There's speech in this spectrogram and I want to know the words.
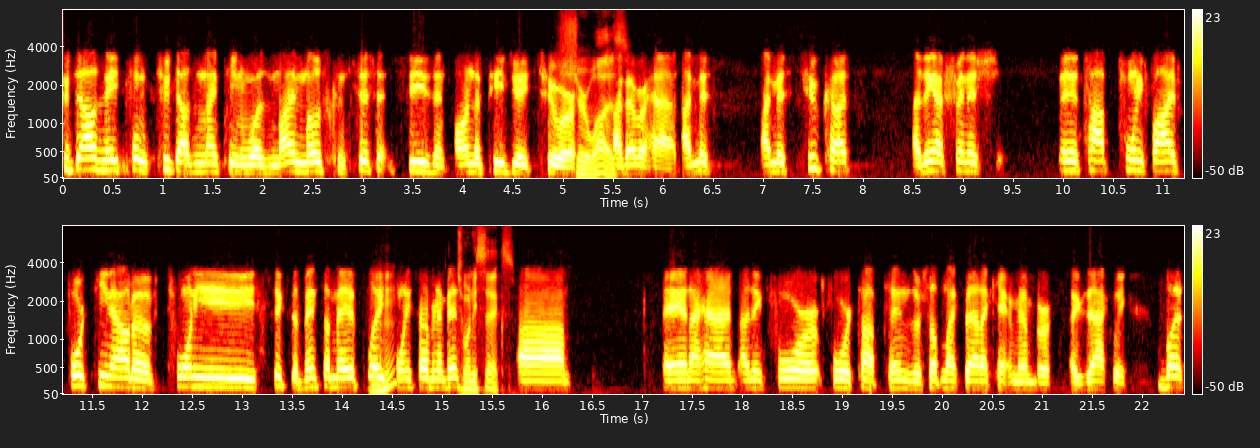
2018-2019 was my most consistent season on the PGA Tour sure was. I've ever had. I missed I missed two cuts. I think I finished in the top 25, 14 out of 26 events I may have played, mm-hmm. 27 events. 26. Um, and I had I think four four top tens or something like that. I can't remember exactly. But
